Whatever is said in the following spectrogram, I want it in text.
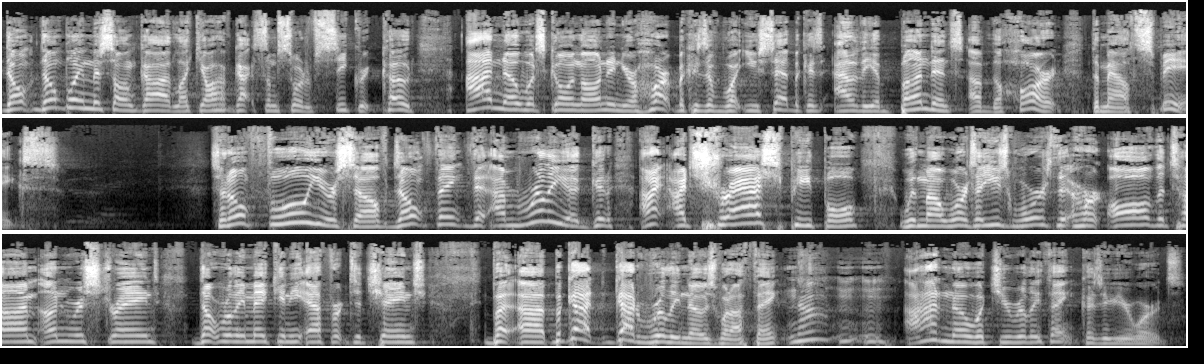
don't, don't blame this on God like y'all have got some sort of secret code. I know what's going on in your heart because of what you said, because out of the abundance of the heart, the mouth speaks. So don't fool yourself. Don't think that I'm really a good, I, I trash people with my words. I use words that hurt all the time, unrestrained, don't really make any effort to change. But, uh, but God, God really knows what I think. No, I know what you really think because of your words.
